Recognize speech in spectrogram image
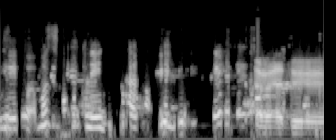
gitu. Maksudnya Nih, Aduh.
